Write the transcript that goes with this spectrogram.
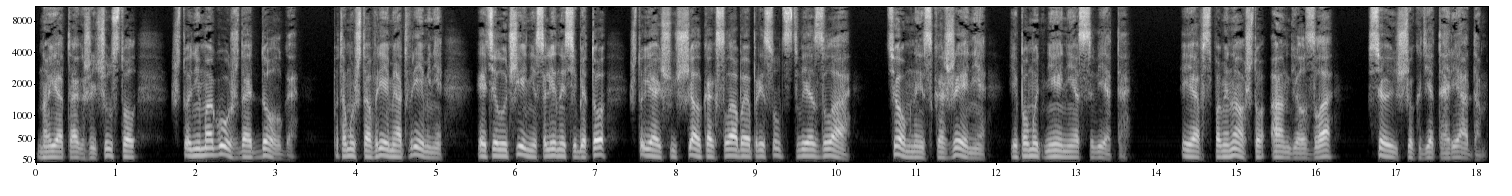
Но я также чувствовал, что не могу ждать долго — потому что время от времени эти лучи несли на себе то, что я ощущал как слабое присутствие зла, темные искажения и помутнение света. И я вспоминал, что ангел зла все еще где-то рядом.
